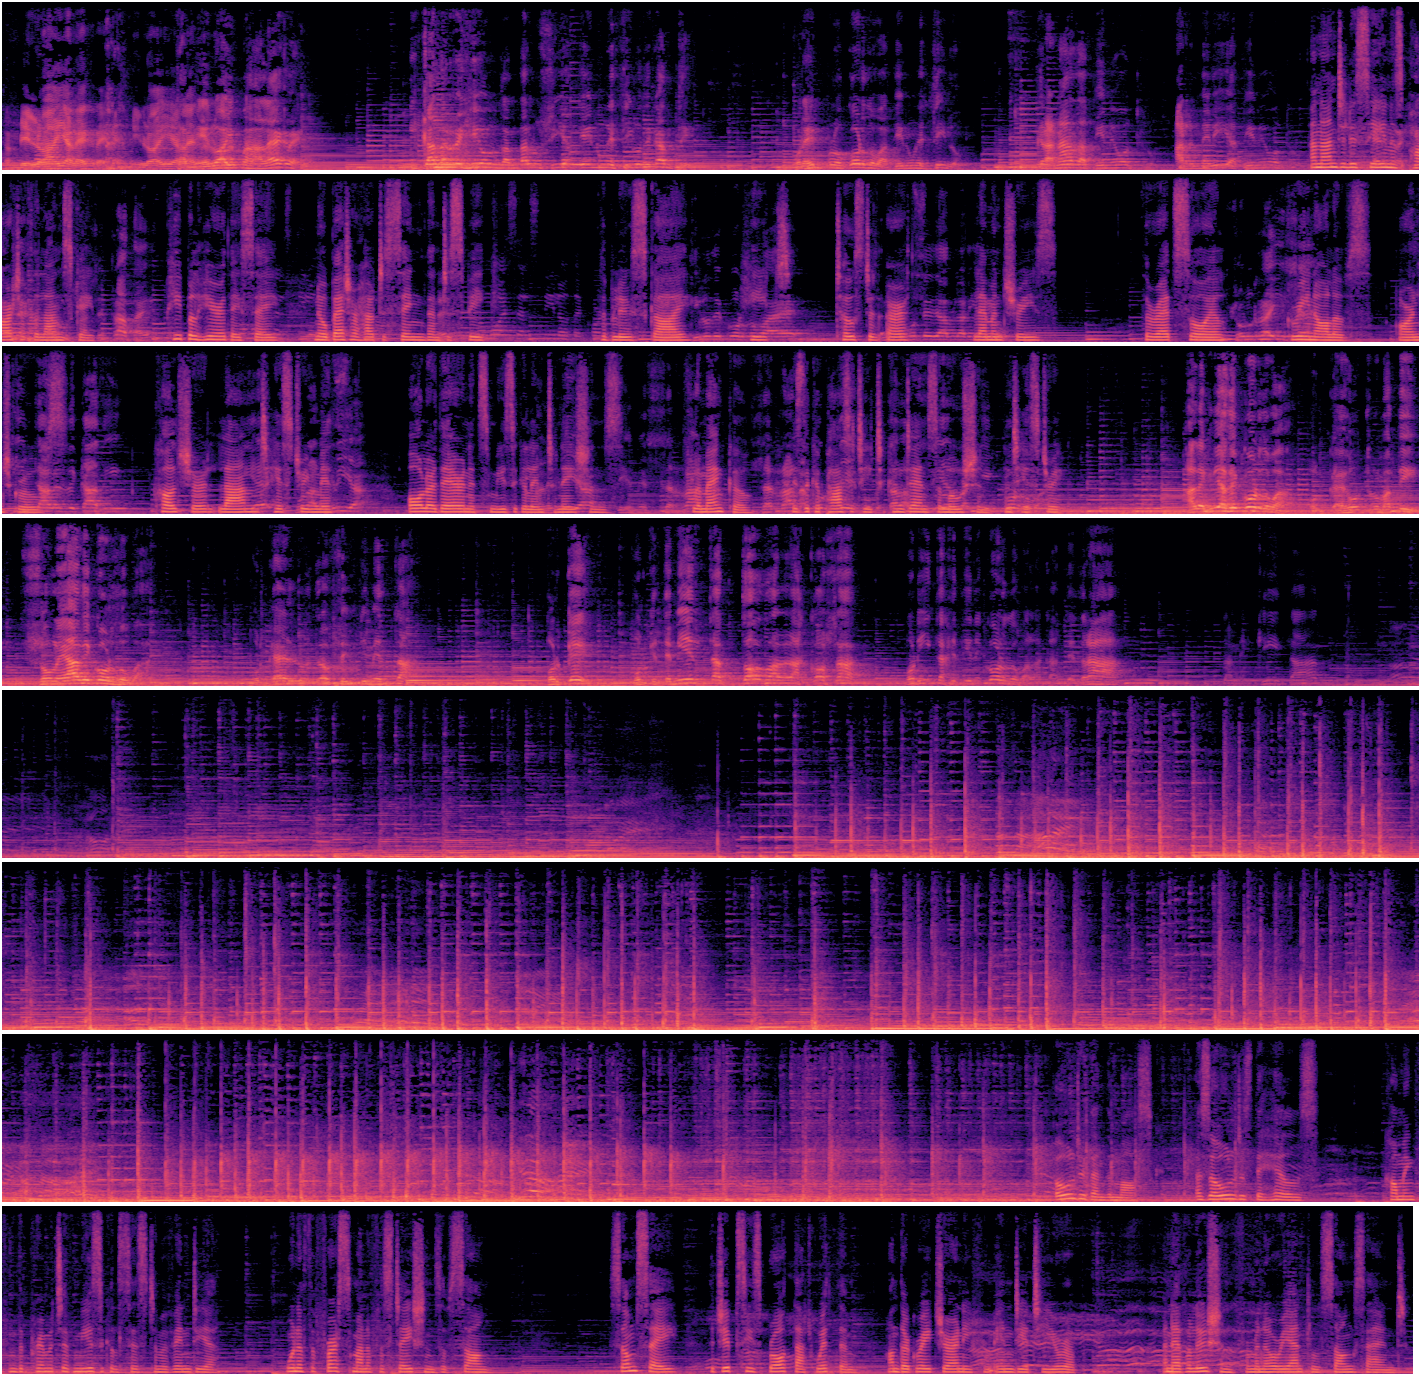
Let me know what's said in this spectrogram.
También los hay alegres, también los hay alegres. También los hay más alegres. Y cada región de Andalucía tiene un estilo de cante. Por ejemplo, Córdoba tiene un estilo, Granada tiene otro, Armería tiene otro. An Andalusian is part of the landscape. ¿eh? People here, they say, know better how to sing than to speak. The blue sky, heat, toasted earth, lemon trees, the red soil, green olives, orange groves. Culture, land, history, myth, all are there in its musical intonations. Flamenco is the capacity to condense emotion and history. Alegrías de Córdoba, porque es otro matiz. Soleá de Córdoba, porque es lo, sentimental. ¿Por qué? Porque te mienta todas las cosas bonitas que tiene Córdoba, la catedral, Older than the mosque, as old as the hills, coming from the primitive musical system of India, one of the first manifestations of song. Some say the gypsies brought that with them on their great journey from India to Europe, an evolution from an oriental song sound.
